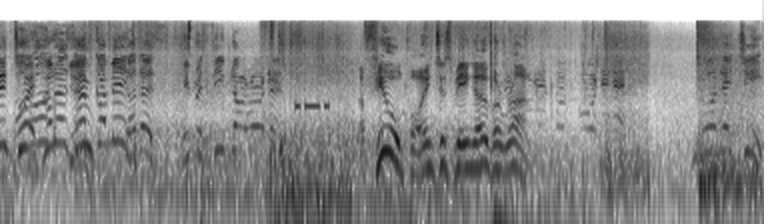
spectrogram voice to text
into Our it. Look, orders you. have come in. Gunners, we've received our orders. A fuel point is being overrun. Saturate those coordinates. Load HE.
